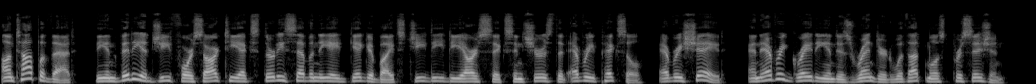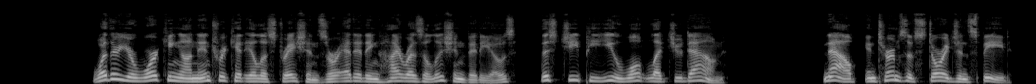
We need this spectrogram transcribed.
On top of that, the NVIDIA GeForce RTX 3078 GB GDDR6 ensures that every pixel, every shade, and every gradient is rendered with utmost precision. Whether you're working on intricate illustrations or editing high resolution videos, this GPU won't let you down. Now, in terms of storage and speed,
